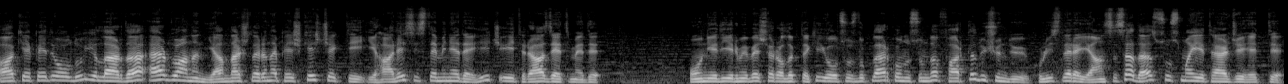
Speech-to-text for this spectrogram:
AKP'de olduğu yıllarda Erdoğan'ın yandaşlarına peşkeş çektiği ihale sistemine de hiç itiraz etmedi. 17-25 Aralık'taki yolsuzluklar konusunda farklı düşündüğü kulislere yansısa da susmayı tercih etti.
